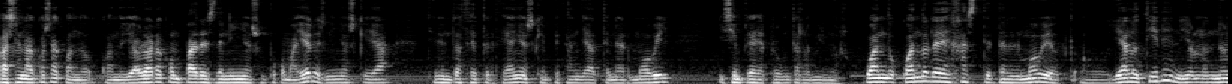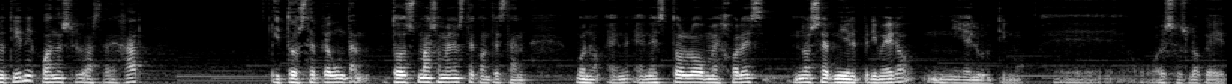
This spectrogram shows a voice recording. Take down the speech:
pasa una cosa cuando, cuando yo hablo con padres de niños un poco mayores, niños que ya tienen 12, 13 años, que empiezan ya a tener móvil y siempre les preguntas lo mismo. ¿Cuándo, ¿Cuándo le dejaste tener el móvil? ¿O ya lo tienen? ¿No, no lo tiene? ¿Cuándo se lo vas a dejar? Y todos te preguntan, todos más o menos te contestan, bueno, en, esto lo mejor es no ser ni el primero ni el último. Eh, o eso es lo que,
